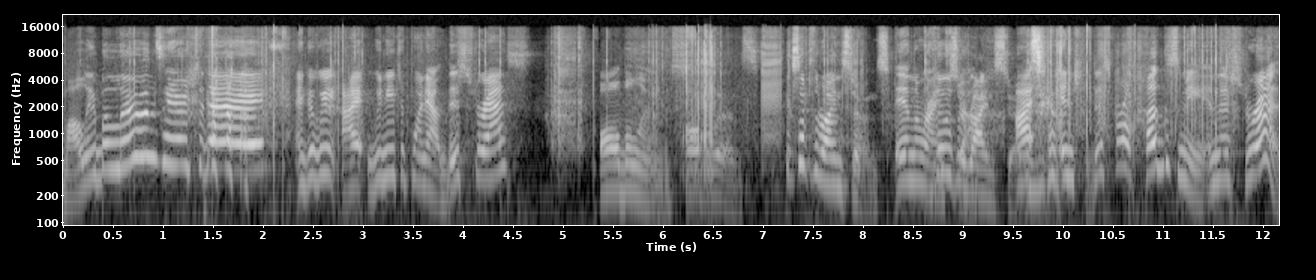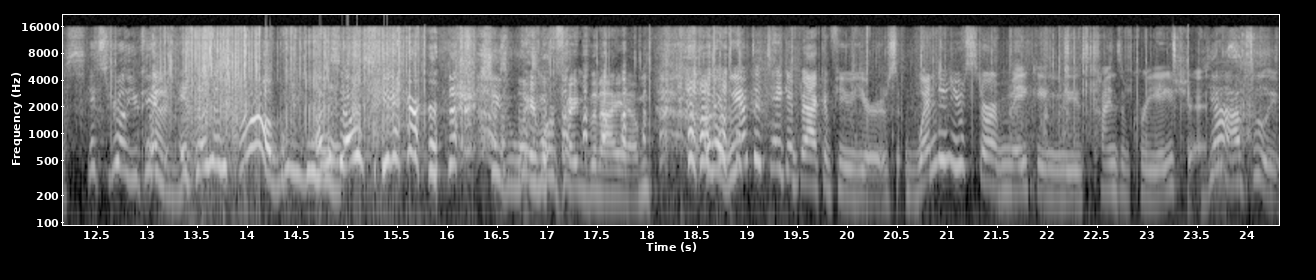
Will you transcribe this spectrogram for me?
Molly Balloons here today. and could we, I, we need to point out this dress, all balloons. All balloons. Except the rhinestones. And the rhinestones. Those are rhinestones. I, and this girl hugs me in this dress. it's real, you can. It doesn't come. Scared. She's way more frightened than I am. okay, we have to take it back a few years. When did you start making these kinds of creations? Yeah, absolutely.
